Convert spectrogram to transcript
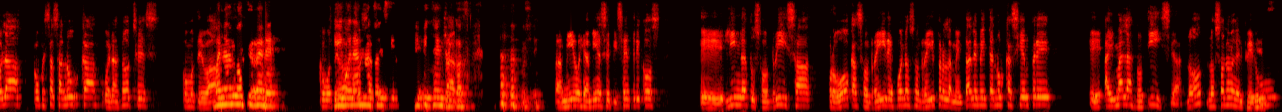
Hola, ¿cómo estás, Anuska? Buenas noches. ¿Cómo te va? Buenas noches, René. ¿Cómo te y va? buenas noches, epicéntricos. Sí. Amigos y amigas epicéntricos, eh, linda tu sonrisa, provoca sonreír, es bueno sonreír, pero lamentablemente, Anuska, siempre eh, hay malas noticias, ¿no? No solo en el Perú,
